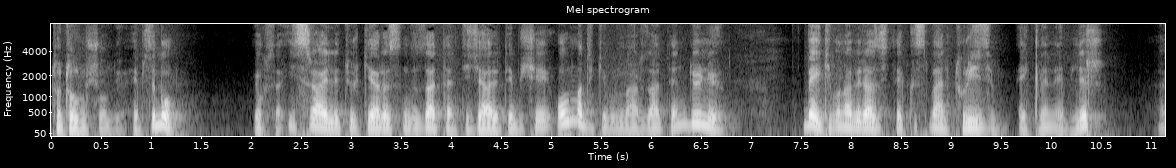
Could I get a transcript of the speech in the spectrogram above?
tutulmuş oluyor. Hepsi bu. Yoksa İsrail ile Türkiye arasında zaten ticarete bir şey olmadı ki bunlar zaten dönüyor. Belki buna biraz işte kısmen turizm eklenebilir. e,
